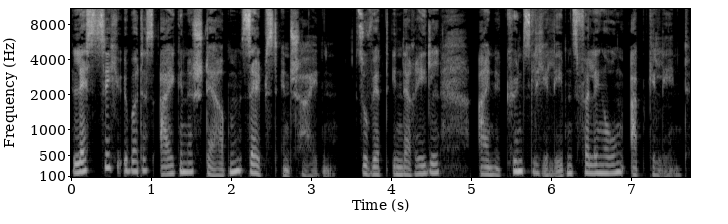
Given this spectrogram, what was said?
lässt sich über das eigene Sterben selbst entscheiden. So wird in der Regel eine künstliche Lebensverlängerung abgelehnt.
